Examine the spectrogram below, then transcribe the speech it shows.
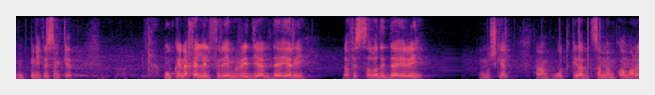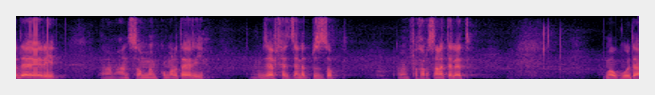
ممكن يترسم كده. ممكن أخلي ال frame radial دائري. ده في الصالات الدائرية. مش مشكلة؟ تمام؟ وكده بتصمم كمرة دائرية تمام؟ هنصمم كمرة دائرية زي الخزانات بالظبط. تمام؟ في خرسانة تلاتة. موجودة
